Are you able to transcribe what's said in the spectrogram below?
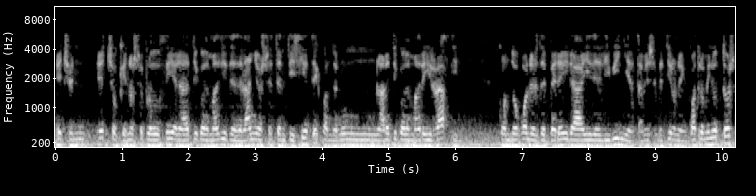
hecho, hecho que no se producía en el Atlético de Madrid desde el año 77, cuando en un Atlético de Madrid Racing con dos goles de Pereira y de Liviña también se metieron en cuatro minutos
